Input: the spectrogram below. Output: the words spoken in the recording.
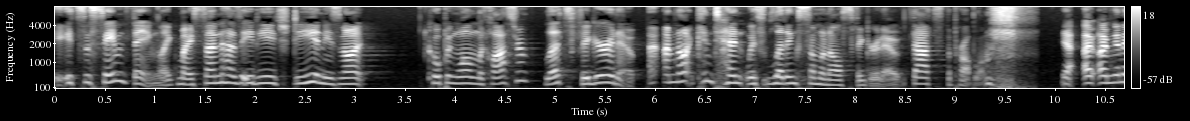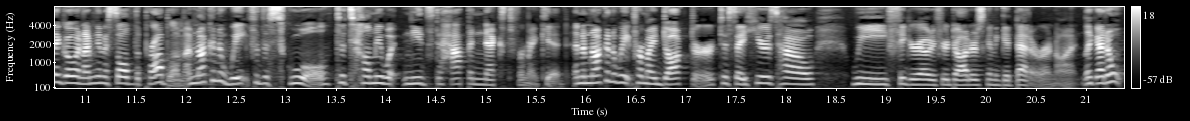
it's the same thing. Like my son has ADHD and he's not coping well in the classroom. Let's figure it out. I- I'm not content with letting someone else figure it out. That's the problem. Yeah, I, am going to go and I'm going to solve the problem. I'm not going to wait for the school to tell me what needs to happen next for my kid. And I'm not going to wait for my doctor to say, here's how we figure out if your daughter's going to get better or not. Like, I don't,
